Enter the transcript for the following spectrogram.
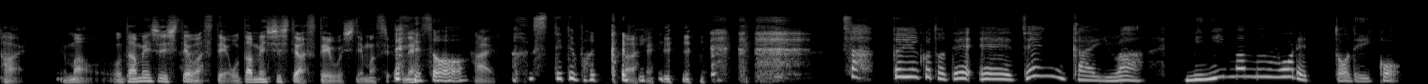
はい。まあ、お試ししては捨て、お試ししては捨てをしてますよね。そはい。う。捨ててばっかはり。い。さあ、ということで、えー前回はミニマムウォレットで行こう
